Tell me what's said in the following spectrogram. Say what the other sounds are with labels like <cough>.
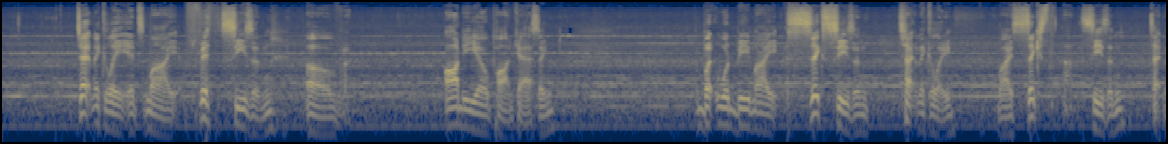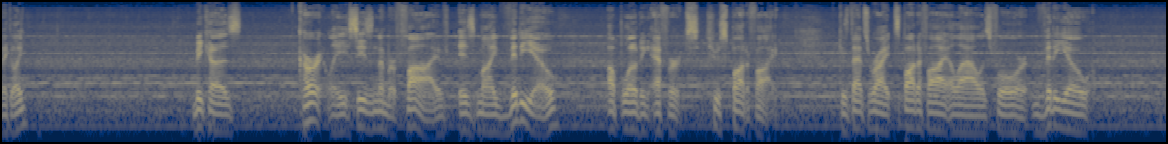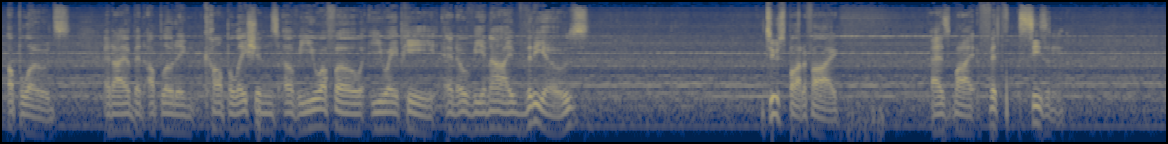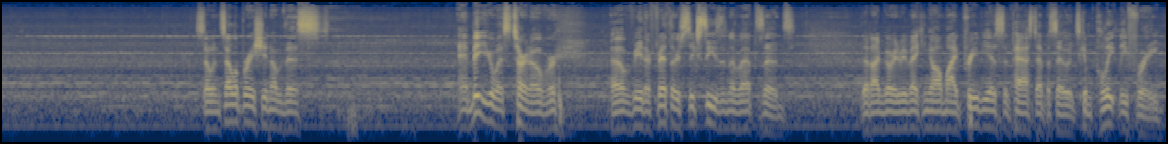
technically it's my fifth season of audio podcasting, but would be my sixth season, technically, my sixth season, technically because currently season number five is my video uploading efforts to Spotify. Because that's right, Spotify allows for video uploads. And I have been uploading compilations of UFO, UAP, and OVNI videos to Spotify as my fifth season. So, in celebration of this ambiguous turnover of either fifth or sixth season of episodes, that I'm going to be making all my previous and past episodes completely free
